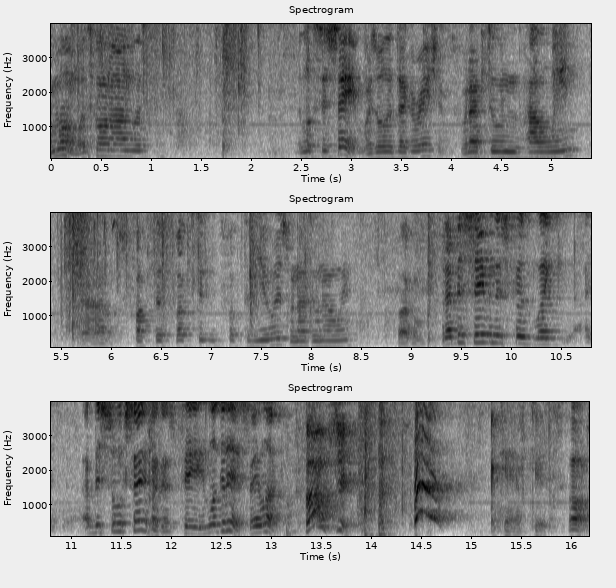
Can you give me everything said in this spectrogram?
Ramon, what's going on with? It looks the same. Where's all the decorations? We're not doing Halloween. Nah, Fuck the fuck the fuck the viewers. We're not doing Halloween. Fuck them. But I've been saving this for like. I, I've been so excited about this. Hey, look at this. Hey, look. Oh shit! I can't have kids. Oh,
